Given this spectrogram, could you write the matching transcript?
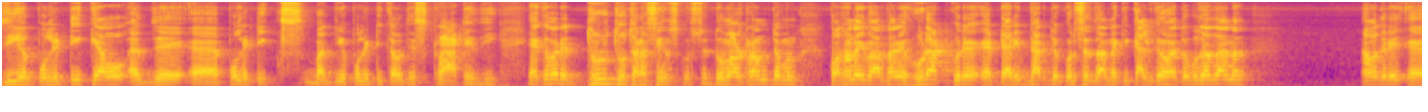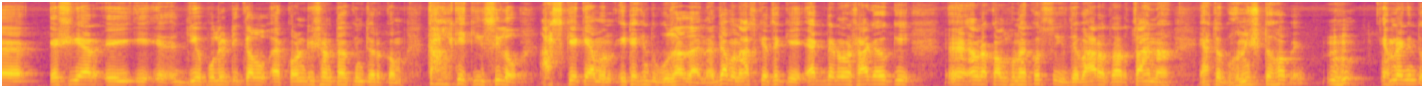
জিও পলিটিক্যাল যে পলিটিক্স বা জিও পলিটিক্যাল যে স্ট্র্যাটেজি একেবারে দ্রুত তারা চেঞ্জ করছে। ডোনাল্ড ট্রাম্প যেমন কথা নাই বার্তা নেই হুডাট করে ট্যারিফ ধার্য করছে, যা নাকি কালকে হয়তো বোঝা যায় না। আমাদের এই এশিয়ার এই জিও পলিটিক্যাল কন্ডিশনটাও কিন্তু এরকম। কালকে কি ছিল? আজকে কেমন? এটা কিন্তু বোঝা যায় না। যেমন আজকে থেকে এক দেড় মাস আগেও কি আমরা কল্পনা করছি যে ভারত আর চায়না এত ঘনিষ্ঠ হবে? আমরা কিন্তু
